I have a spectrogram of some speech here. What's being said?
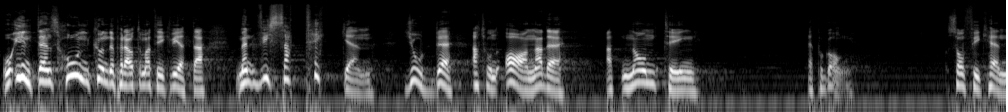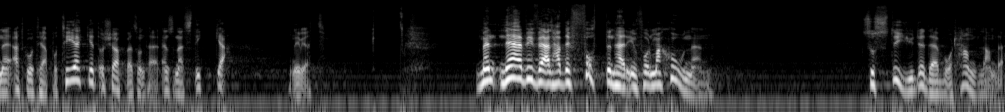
Och inte ens hon kunde per automatik veta, men vissa tecken gjorde att hon anade att någonting är på gång. Som fick henne att gå till apoteket och köpa ett sånt här, en sån här sticka. Ni vet. Men när vi väl hade fått den här informationen, så styrde det vårt handlande.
